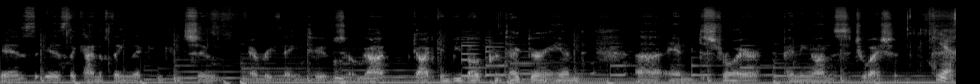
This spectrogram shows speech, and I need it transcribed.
is is the kind of thing that can consume everything too. So Mhm. God God can be both protector and uh, and destroyer depending on the situation. Yes.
